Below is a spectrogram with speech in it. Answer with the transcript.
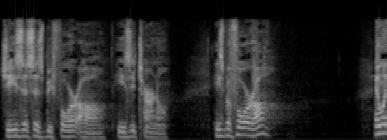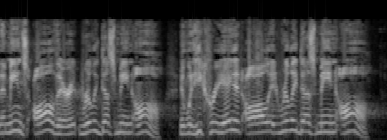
Jesus is before all, He's eternal. He's before all. And when it means all there, it really does mean all. And when he created all, it really does mean all.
